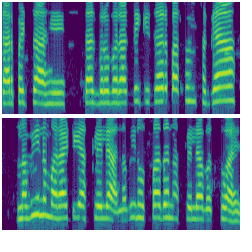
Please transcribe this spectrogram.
कार्पेटचं आहे. त्याचबरोबर अगदी गिझरपासून सगळ्या नवीन व्हरायटी असलेल्या नवीन उत्पादन असलेल्या वस्तू आहेत.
